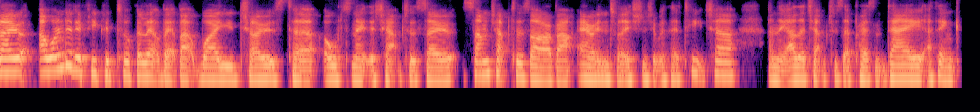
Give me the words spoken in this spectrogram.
So I wondered if you could talk a little bit about why you chose to alternate the chapters. So some chapters are about Erin's relationship with her teacher, and the other chapters are present day. I think,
